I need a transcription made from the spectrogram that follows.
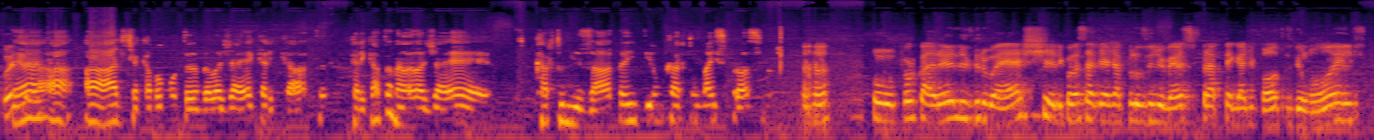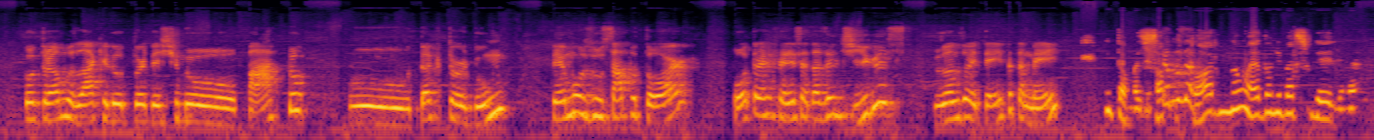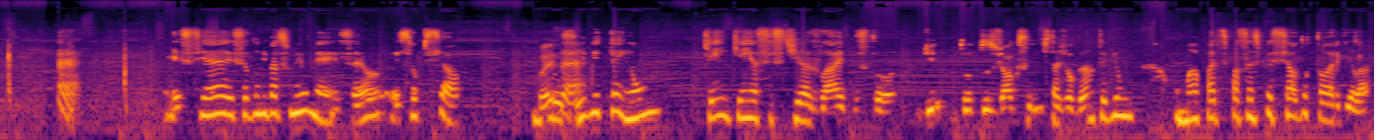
Pois Até é. a, a arte acaba mudando, ela já é caricata. Caricata não, ela já é cartoonizada e vira um cartoon mais próximo. Aham. O Porco-Aranha ele vira o Ash, ele começa a viajar pelos universos pra pegar de volta os vilões. Encontramos lá aquele Doutor Destino Pato, o Doctor Doom. Temos o Sapo Thor, outra referência das antigas, dos anos 80 também. Então, mas o Sapo a- Thor não é do universo dele, né? É, Esse é, esse é do universo 66, esse é, esse é oficial. Pois é. Inclusive tem um. Quem, quem assistia as lives do, de- do- dos jogos que a gente está jogando teve um- uma participação especial do Torg lá.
